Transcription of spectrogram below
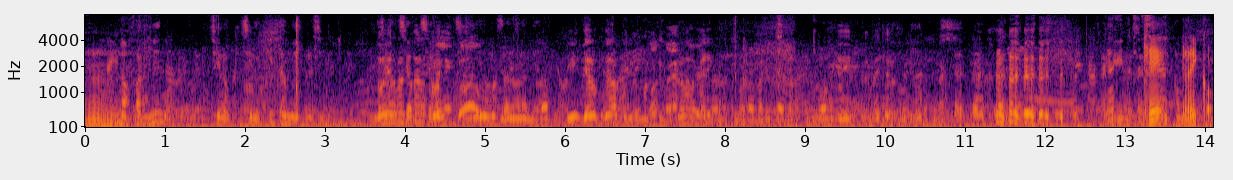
Mm. No, para mí no. Si lo, si lo quitan, no hay precio. No, ya lo Se- va. Sí, ya lo quitaron porque lo quitaron a América. Sí, Qué rico.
